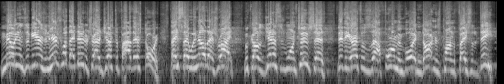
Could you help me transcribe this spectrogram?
millions of years. And here's what they do to try to justify their story. They say, We know that's right because Genesis 1 2 says that the earth was without form and void and darkness upon the face of the deep.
